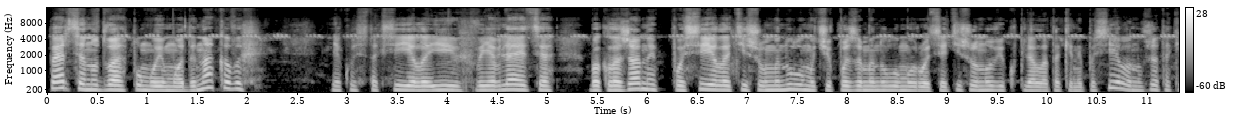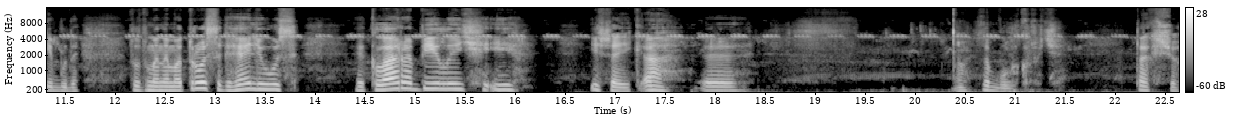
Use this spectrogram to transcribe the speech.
перця, ну два, по-моєму, одинакових. Якось так сіяла. І виявляється, баклажани посіяла ті, що в минулому чи позаминулому році. А ті, що нові купляла, так і не посіяла, ну вже так і буде. Тут в мене матросик, геліус, е, клара білий і, і шейк. А, е, о, забула, коротше. Так що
